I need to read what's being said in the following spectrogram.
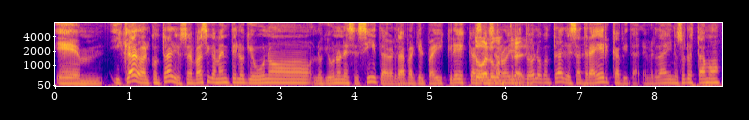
Em, y claro, al contrario, o sea, básicamente lo que uno, lo que uno necesita, ¿verdad? Para que el país crezca, se desarrolle, todo lo contrario, es atraer capitales, ¿verdad? Y nosotros estamos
